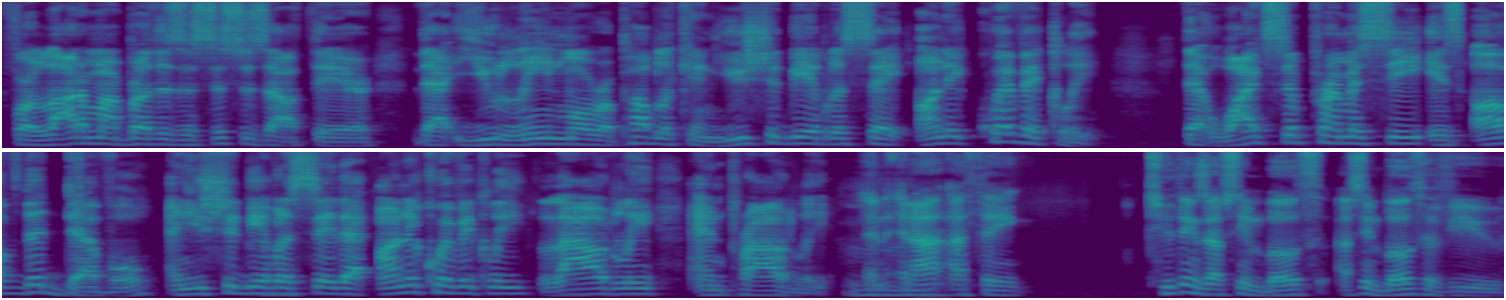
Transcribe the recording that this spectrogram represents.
for a lot of my brothers and sisters out there that you lean more Republican, you should be able to say unequivocally that white supremacy is of the devil, and you should be able to say that unequivocally, loudly, and proudly. And, and I, I think two things I've seen both I've seen both of you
